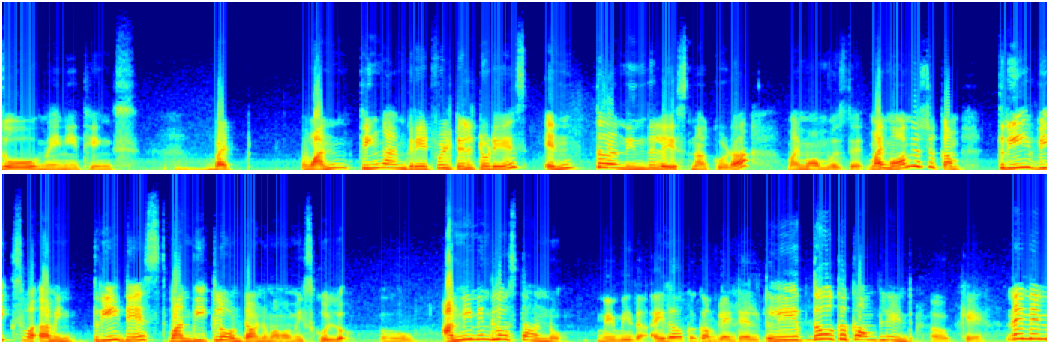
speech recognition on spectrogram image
so many things but one thing I'm grateful till today's ఎంత నిందలు వేసినా కూడా my mom was there my mom used to come three weeks I mean three days one వీక్లో ఉంటా ఉండు మా మమ్మీ స్కూల్లో ఓ అన్ని నిందలు వస్తా ఉండు. మీ మీద. ఏదో ఒక కంప్లైంట్ వెళ్తుంది. ఏదో ఒక కంప్లైంట్ ఓకే నేను నేను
